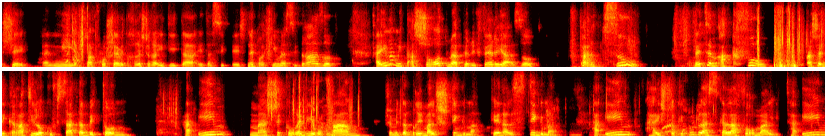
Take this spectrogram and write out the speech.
שאני עכשיו חושבת, אחרי שראיתי את, ה, את שני פרקים מהסדרה הזאת, האם המתעשרות מהפריפריה הזאת פרצו, בעצם עקפו מה שאני קראתי לו קופסת הבטון. האם מה שקורה בירוחם, שמדברים על שטיגמה, כן, על סטיגמה, האם ההשתוקקות להשכלה פורמלית, האם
